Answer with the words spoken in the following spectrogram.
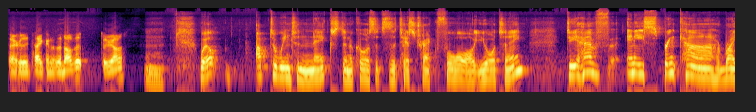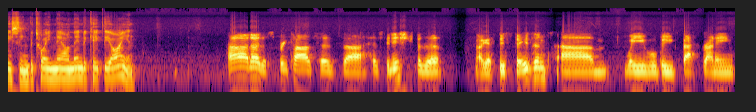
I don't really take anything of it, to be honest. Mm. Well, up to Winton next, and of course, it's the test track for your team. Do you have any sprint car racing between now and then to keep the eye in? Uh, no, the sprint cars has uh, has finished for the, I guess, this season. Um, we will be back running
